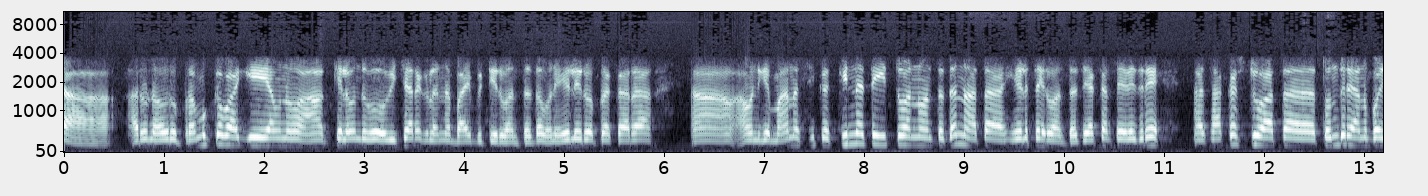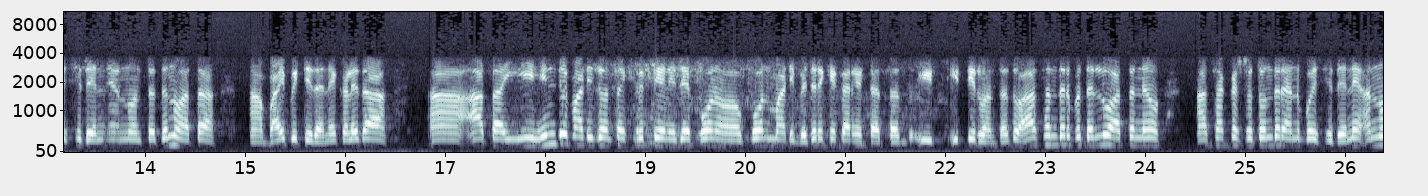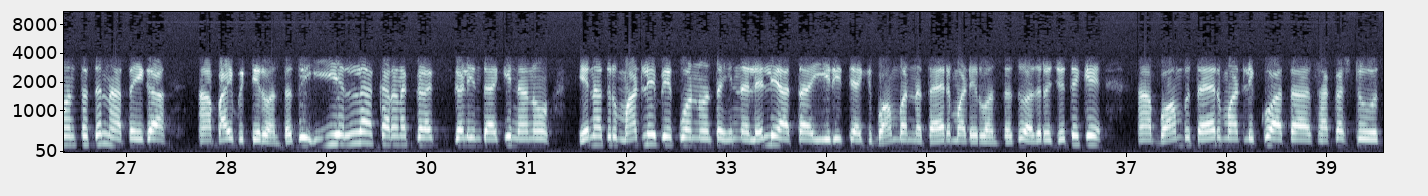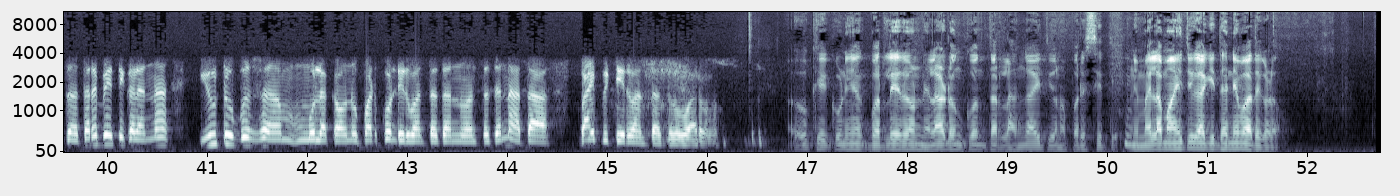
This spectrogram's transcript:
ಅರುಣ್ ಅವರು, ಪ್ರಮುಖವಾಗಿ ಅವನು ಆ ಕೆಲವೊಂದು ವಿಚಾರಗಳನ್ನ ಬಾಯ್ಬಿಟ್ಟಿರುವಂತದ್ದು. ಅವನು ಹೇಳಿರುವ ಪ್ರಕಾರ ಅವನಿಗೆ ಮಾನಸಿಕ ಖಿನ್ನತೆ ಇತ್ತು ಅನ್ನುವಂಥದ್ದನ್ನು ಆತ ಹೇಳ್ತಾ ಇರುವಂತದ್ದು. ಯಾಕಂತ ಹೇಳಿದ್ರೆ ಸಾಕಷ್ಟು ಆತ ತೊಂದರೆ ಅನುಭವಿಸಿದ್ದೇನೆ ಅನ್ನುವಂಥದ್ದನ್ನು ಆತ ಬಾಯ್ಬಿಟ್ಟಿದ್ದಾನೆ. ಕಳೆದ ಆತ ಈ ಹಿಂದೆ ಮಾಡಿರುವಂತ ಕೃತ್ಯ ಏನಿದೆ, ಫೋನ್ ಫೋನ್ ಮಾಡಿ ಬೆದರಿಕೆ ಕರೆ ಇಟ್ಟಂತದ್ದು ಇಟ್- ಇಟ್ಟಿರುವಂತದ್ದು. ಆ ಸಂದರ್ಭದಲ್ಲೂ ಆತನು ಸಾಕಷ್ಟು ತೊಂದರೆ ಅನುಭವಿಸಿದ್ದೇನೆ ಅನ್ನುವಂಥದ್ದನ್ನ ಆತ ಈಗ ಬಾಯಿ ಬಿಟ್ಟಿರುವಂತದ್ದು. ಈ ಎಲ್ಲ ಕಾರಣಗಳಿಂದಾಗಿ ನಾನು ಏನಾದ್ರೂ ಮಾಡ್ಲೇಬೇಕು ಅನ್ನುವಂತ ಹಿನ್ನೆಲೆಯಲ್ಲಿ ಆತ ಈ ರೀತಿಯಾಗಿ ಬಾಂಬ್ ಅನ್ನ ತಯಾರು ಮಾಡಿರುವಂತದ್ದು. ಅದರ ಜೊತೆಗೆ ಬಾಂಬ್ ತಯಾರು ಮಾಡ್ಲಿಕ್ಕೂ ಆತ ಸಾಕಷ್ಟು ತರಬೇತಿಗಳನ್ನ ಯೂಟ್ಯೂಬ್ ಮೂಲಕ ಅವನು ಪಡ್ಕೊಂಡಿರುವಂತದ್ದು ಅನ್ನುವಂಥದ್ದನ್ನ ಆತ ಬಾಯಿ ಬಿಟ್ಟಿರುವಂತದ್ದು ಅರುಣ್ ಓಕೆ ಕುಣಿಯಕ್ಕೆ ಬರ್ಲಿರೋ ನೆಲಾಡೊಂಕು ಅಂತಾರಲ್ಲ ಹಂಗಾಯ್ತು ಇವನ ಪರಿಸ್ಥಿತಿ. ನಿಮ್ಮೆಲ್ಲ ಮಾಹಿತಿಗಾಗಿ ಧನ್ಯವಾದಗಳು.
